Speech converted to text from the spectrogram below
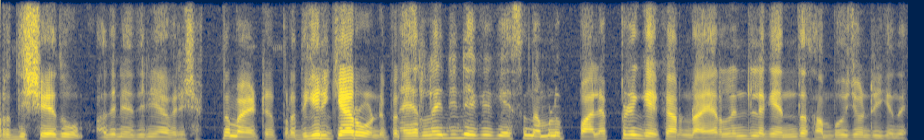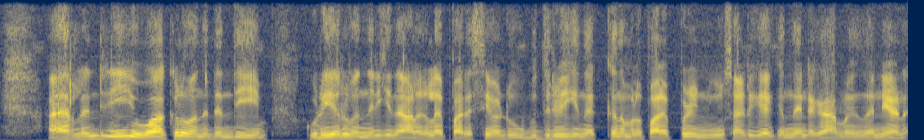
പ്രതിഷേധവും അതിനെതിരെ അവർ ശക്തമായിട്ട് പ്രതികരിക്കാറുമുണ്ട്. ഇപ്പോൾ അയർലൻഡിന്റെയൊക്കെ കേസ് നമ്മൾ പലപ്പോഴും കേൾക്കാറുണ്ട്. അയർലൻഡിലൊക്കെ എന്താ സംഭവിച്ചുകൊണ്ടിരിക്കുന്നത്? അയർലൻഡിൽ ഈ യുവാക്കൾ വന്നിട്ട് എന്ത് ചെയ്യും? കുടിയേറി വന്നിരിക്കുന്ന ആളുകളെ പരസ്യമായിട്ട് ഉപദ്രവിക്കുന്നതൊക്കെ നമ്മൾ പലപ്പോഴും ന്യൂസായിട്ട് കേൾക്കുന്നതിന്റെ കാരണം ഇത് തന്നെയാണ്.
